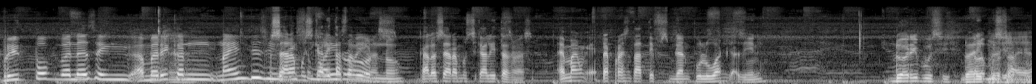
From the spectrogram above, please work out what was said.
Britpop mana sing American 90s ini Secara musikalitas tapi mas. Kalau secara musikalitas mas, emang representatif 90-an gak sih ini? 2000 sih kalau 2000 menurut sih. saya.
